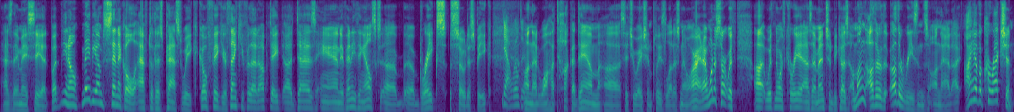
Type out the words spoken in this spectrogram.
as they may see it. But, you know, maybe I'm cynical after this past week. Go figure. Thank you for that update, uh, Des. And if anything else uh, uh, breaks, so to speak, Yeah, we'll do. on that Guajataca Dam uh, situation, please let us know. All right, I want to start with uh, with North Korea, as I mentioned, because among other other reasons on that, I, I have a correction.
